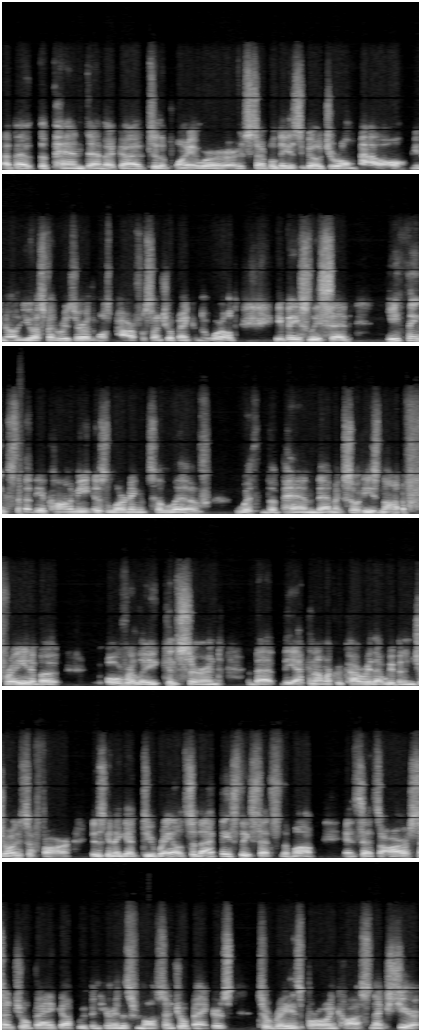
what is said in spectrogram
about the pandemic. Uh, to the point where several days ago, Jerome Powell, you know, U.S. Federal Reserve, the most powerful central bank in the world, he basically said he thinks that the economy is learning to live with the pandemic. So he's not afraid about overly concerned that the economic recovery that we've been enjoying so far is going to get derailed. So that basically sets them up and sets our central bank up. We've been hearing this from all central bankers to raise borrowing costs next year.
